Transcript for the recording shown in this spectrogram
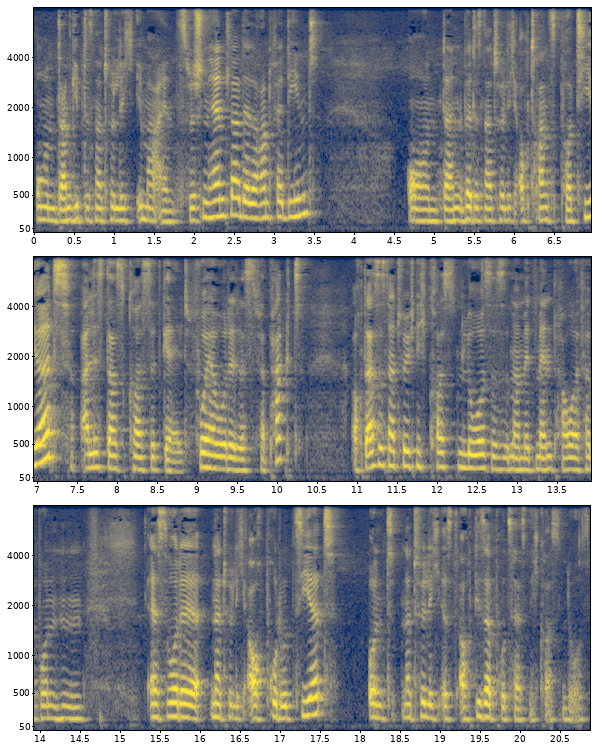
Und dann gibt es natürlich immer einen Zwischenhändler, der daran verdient. Und dann wird es natürlich auch transportiert. Alles das kostet Geld. Vorher wurde das verpackt. Auch das ist natürlich nicht kostenlos. Das ist immer mit Manpower verbunden. Es wurde natürlich auch produziert. Und natürlich ist auch dieser Prozess nicht kostenlos.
